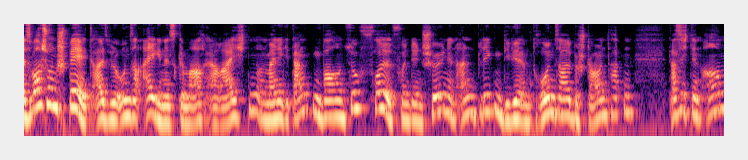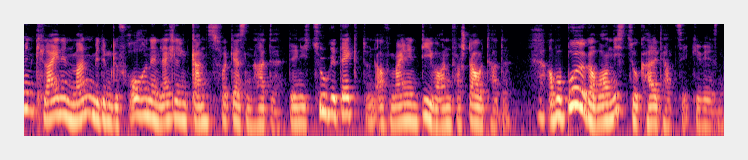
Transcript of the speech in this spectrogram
Es war schon spät, als wir unser eigenes Gemach erreichten, und meine Gedanken waren so voll von den schönen Anblicken, die wir im Thronsaal bestaunt hatten, dass ich den armen kleinen Mann mit dem gefrorenen Lächeln ganz vergessen hatte, den ich zugedeckt und auf meinen Divan verstaut hatte. Aber Bulger war nicht so kaltherzig gewesen.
